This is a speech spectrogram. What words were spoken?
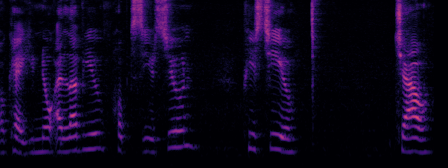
Okay, you know I love you. Hope to see you soon. Peace to you. Ciao.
